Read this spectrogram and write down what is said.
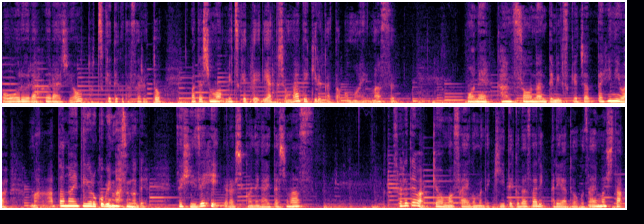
オールラフラジオとつけてくださると私も見つけてリアクションができるかと思います。もうね感想なんて見つけちゃった日にはまた泣いて喜びますのでぜひぜひよろしくお願いいたします。それでは今日も最後まで聞いてくださりありがとうございました。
